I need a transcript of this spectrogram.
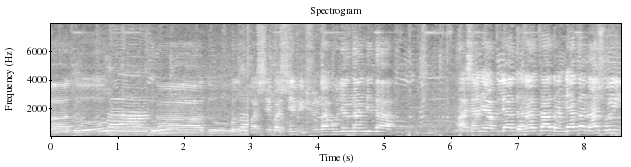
साधू साधू पाचशे पाचशे भिक्षूंना भोजन दान देता. आशाने आपल्या धनाचा धन्याचा नाश होईल.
